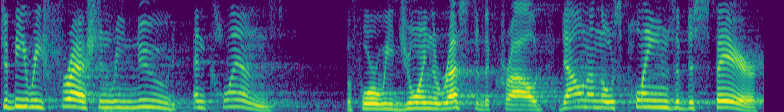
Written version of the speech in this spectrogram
to be refreshed and renewed and cleansed before we join the rest of the crowd down on those plains of despair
